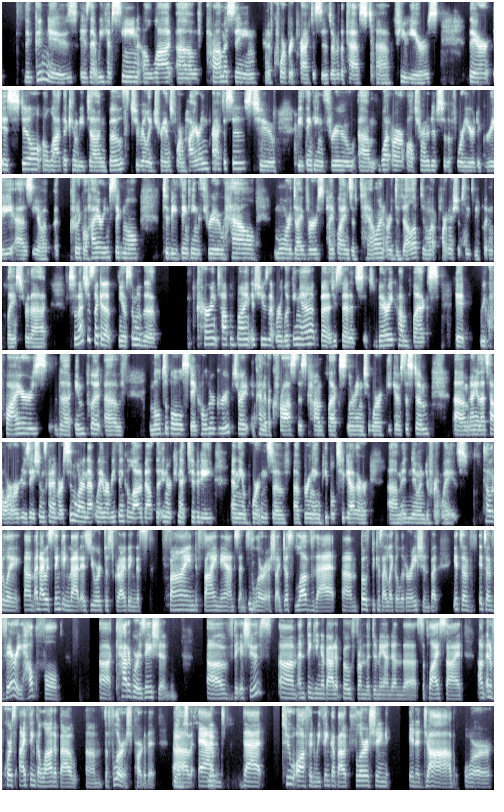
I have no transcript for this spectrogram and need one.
the good news is that we have seen a lot of promising kind of corporate practices over the past uh, few years. There is still a lot that can be done both to really transform hiring practices, to be thinking through um, what are alternatives to the four year degree as you know a, a critical hiring signal, to be thinking through how more diverse pipelines of talent are developed and what partnerships need to be put in place for that. So that's just like a, you know, some of the current top of mind issues that we're looking at. But as you said, it's it's very complex. It requires the input of multiple stakeholder groups, right, and kind of across this complex learning to work ecosystem. Um, and I know that's how our organizations kind of are similar in that way, where we think a lot about the interconnectivity and the importance of, of bringing people together um, in new and different ways. Totally. Um, and I was thinking that as you were describing this find, finance, and mm-hmm. flourish. I just love that, um, both because I like alliteration, but it's a it's a very helpful uh, categorization of the issues um, and thinking about it both from the demand and the supply side. Um, and of course, I think a lot about um, the flourish part of it. Yes. Uh, and yep. that too often we think about flourishing in a job or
